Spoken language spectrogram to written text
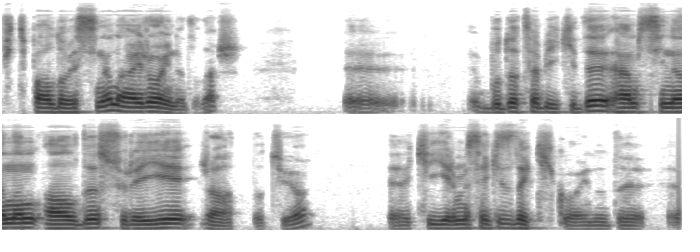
Fittipaldo ve Sinan ayrı oynadılar. E, bu da tabii ki de hem Sinan'ın aldığı süreyi rahatlatıyor e, ki 28 dakika oynadı e,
